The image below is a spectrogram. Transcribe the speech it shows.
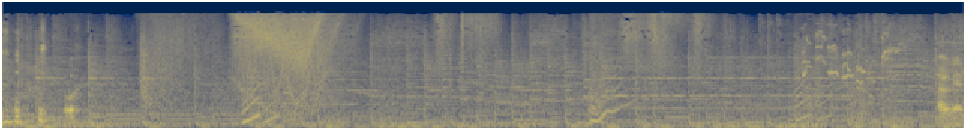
okay.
